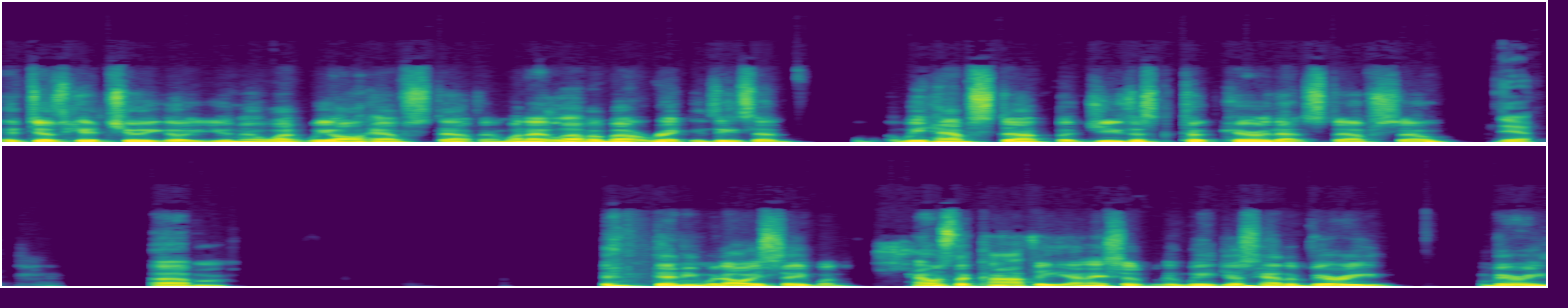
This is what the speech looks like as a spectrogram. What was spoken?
it just hits you. You go, you know what? We all have stuff. And what I love about Rick is he said, we have stuff, but Jesus took care of that stuff. So yeah. Um, then he would always say, "Well, how's the coffee?" And I said, "We just had a very, very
